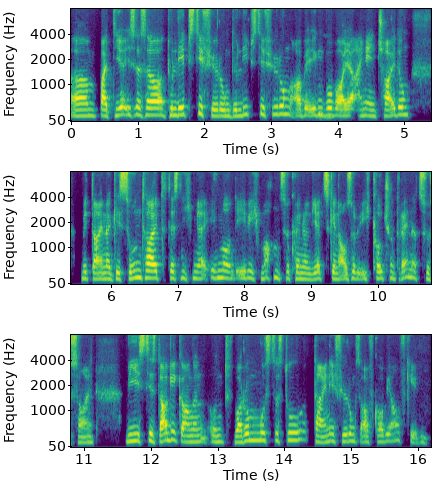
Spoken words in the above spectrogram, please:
Ähm, bei dir ist es ja, du lebst die Führung, du liebst die Führung, aber irgendwo mhm. war ja eine Entscheidung mit deiner Gesundheit, das nicht mehr immer und ewig machen zu können und jetzt genauso wie ich Coach und Trainer zu sein. Wie ist es da gegangen und warum musstest du deine Führungsaufgabe aufgeben?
